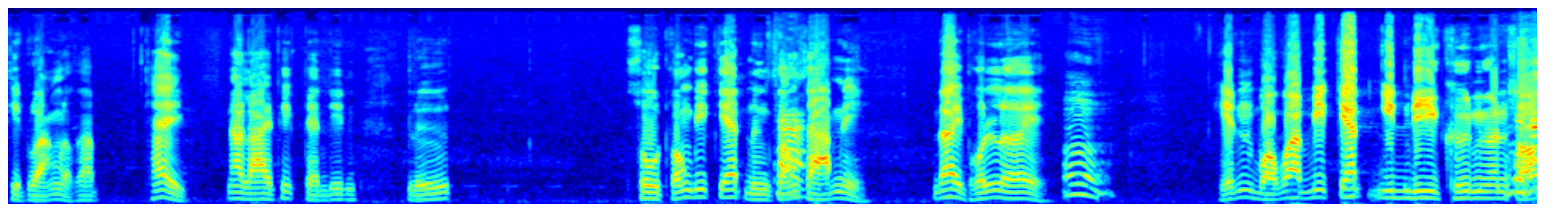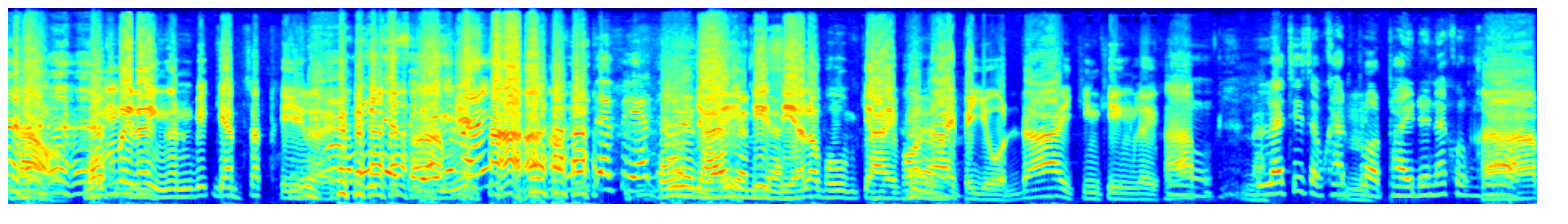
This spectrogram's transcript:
ผิดหวังหรอกครับ ใช่หน้าลายพริกแผ่นดิน หรือสูตรของบิ๊กแจ๊หนึ่งสองสามนี่ ได้ผลเลยอืม เห็นบอกว่าบิ๊กแจ๊ยินดีคืนเงินสองเท่า ผมไม่ได้เงินบิ๊กแจ๊สักทีเลยอ่ามีแต่เสียใช่ไหมมีแต่เสียภูเงินมิใจเงินที่เนี่ยเสียแล้วภูมิใจเพราะเออได้ประโยชน์ได้จริง ๆ เลยครับ อืมนะและที่สำคัญปลอดภัยด้วยนะคุณพ่อครับ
